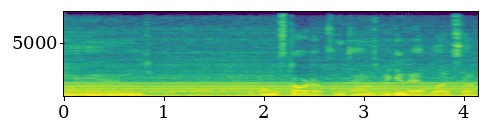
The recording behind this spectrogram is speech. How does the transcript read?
And on startup sometimes we do have low self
